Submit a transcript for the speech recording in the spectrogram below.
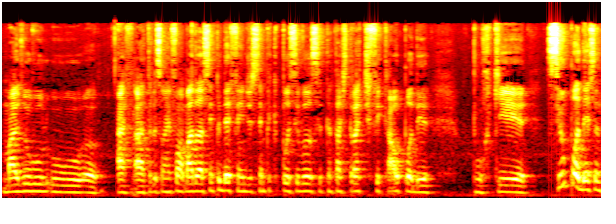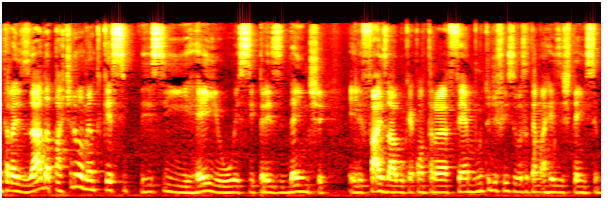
Mas o, o a, a tradição reformada sempre defende sempre que possível você tentar estratificar o poder porque se o poder é centralizado, a partir do momento que esse, esse rei ou esse presidente ele faz algo que é contrário à fé, é muito difícil você ter uma resistência.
